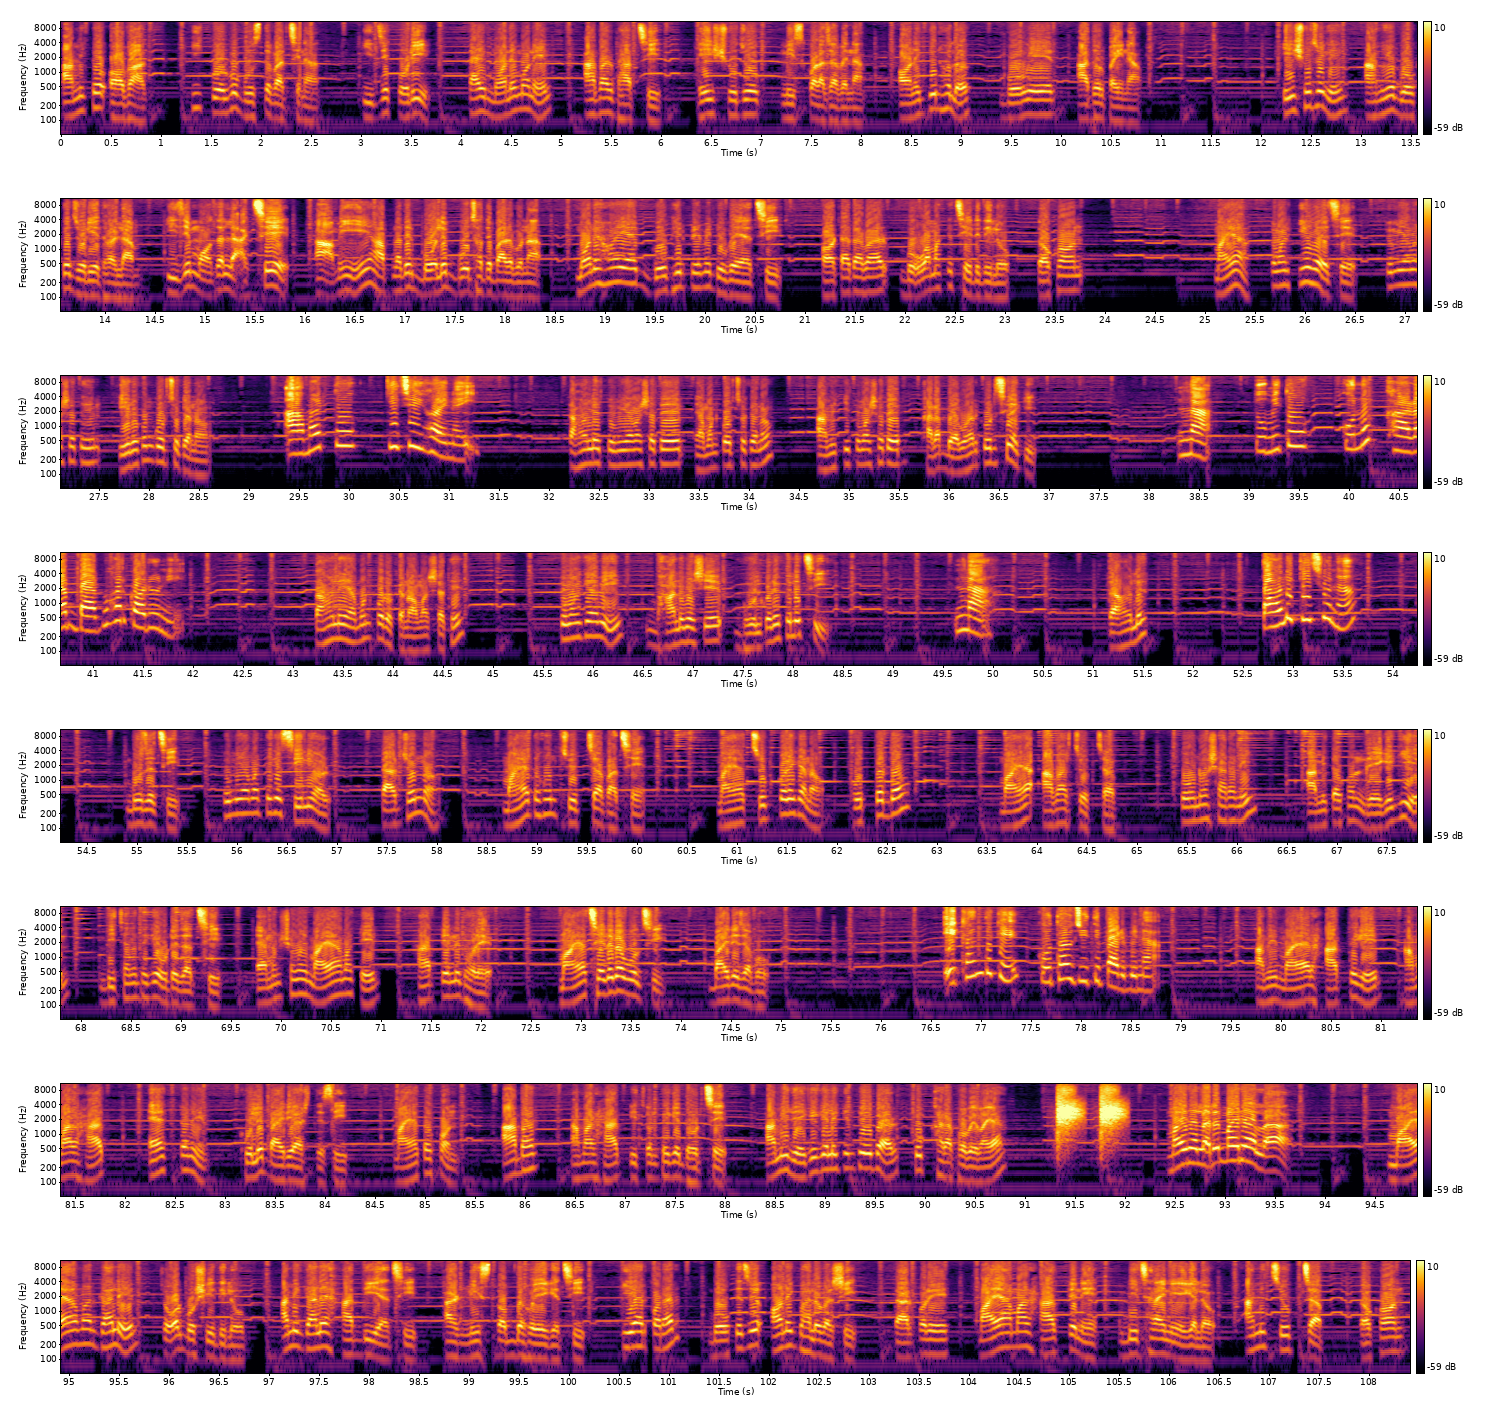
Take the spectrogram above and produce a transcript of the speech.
আমি তো অবাক, কি করব বুঝতে পারছি না। কি যে করি, তাই মনে মনে আবার ভাবছি, এই সুযোগ মিস করা যাবে না। অনেকদিন হলো বউয়ের আদর পাই না। এই সুযোগে আমিও বউকে জড়িয়ে ধরলাম। কি যে মজা লাগছে, আমি আপনাদের বলে বোঝাতে পারব না। মনে হয় এক গভীর প্রেমে ডুবে আছি। হঠাৎ আবার বউ আমাকে ছেড়ে দিল। তখন মায়া তোমার কি হয়েছে? তুমি আমার সাথে এরকম করছ কেন? আমার তো কিছুই হয় নাই। তাহলে তুমি আমার সাথে এমন করছ কেন? আমি কি তোমার সাথে খারাপ ব্যবহার করছি নাকি? না তুমি তো কোনো খারাপ ব্যবহার করনি। তাহলে এমন করো কেন আমার সাথে? তোমাকে আমি ভালোবেসে ভুল করে ফেলেছি? না। তাহলে? তাহলে কিছু না। বুঝেছি। তুমি আমার থেকে সিনিয়র। তার জন্য মায়া তখন চুপচাপ আছে। মায়া চুপ করে কেন? উত্তর দাও। মায়া আবার চুপচাপ। কোনো সাড়া নেই। আমি তখন রেগে গিয়ে বিছানা থেকে উঠে যাচ্ছি। এমন সময় মায়া আমাকে হাত টেনে ধরে। মায়া ছেড়ে দাও বলছি। বাইরে যাব। এখান থেকে কোথাও যেতে পারবে না। আমি মায়ার হাত থেকে আমার হাত এক টানে খুলে বাইরে আসতেছি। মায়া তখন আবার আমার হাত পিছন থেকে ধরছে। আমি রেগে গেলে কিন্তু এবার খুব খারাপ হবে, মায়া। মাইরালা রে, মাইরালা! মায়া আমার গালে চর বসিয়ে দিল। আমি গালে হাত দিয়ে আছি আর নিস্তব্ধ হয়ে গেছি। কি আর করার? বউকে যে অনেক ভালোবাসি। তারপরে মায়া আমার হাত টেনে বিছানায় নিয়ে গেল। আমি চুপচাপ। তখন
